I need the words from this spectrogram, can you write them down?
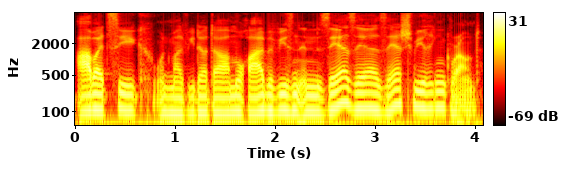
Arbeitssieg und mal wieder da Moral bewiesen in einem sehr, sehr, sehr schwierigen Ground.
